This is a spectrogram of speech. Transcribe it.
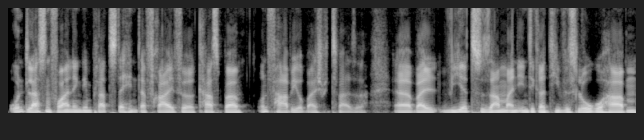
und lassen vor allen Dingen den Platz dahinter frei für Kasper und Fabio beispielsweise, äh, weil wir zusammen ein integratives Logo haben,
